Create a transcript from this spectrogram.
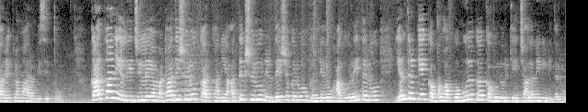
ಕಾರ್ಯಕ್ರಮ ಆರಂಭಿಸಿತ್ತು. ಕಾರ್ಖಾನೆಯಲ್ಲಿ ಜಿಲ್ಲೆಯ ಮಠಾಧೀಶರು ಕಾರ್ಖಾನೆಯ ಅಧ್ಯಕ್ಷರು ನಿರ್ದೇಶಕರು ಗಣ್ಯರು ಹಾಗೂ ರೈತರು ಯಂತ್ರಕ್ಕೆ ಕಬ್ಬು ಹಾಕುವ ಮೂಲಕ ಕಬ್ಬು ನುರಿಕೆ ಚಾಲನೆ ನೀಡಿದರು.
